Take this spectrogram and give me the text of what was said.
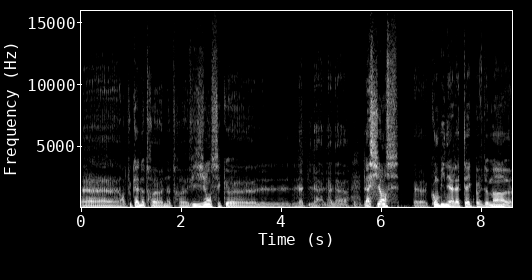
euh, en tout cas, notre notre vision, c'est que la, la, la, la science euh, combinée à la tech peuvent demain euh,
